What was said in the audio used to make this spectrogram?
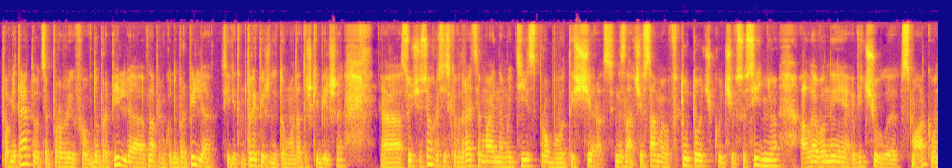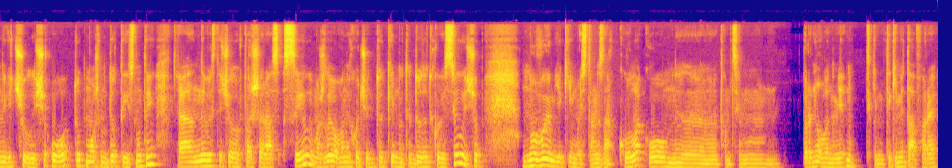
пам'ятаєте, оце прорив в Добропілля в напрямку Добропілля, скільки там три тижні тому, да, трошки більше. Судячи цього, Російська Федерація має на меті спробувати ще раз. Не знаю, чи саме в ту точку, чи в сусідню, але вони відчули смак, вони відчули, що о, тут можна дотиснути. Не вистачило в перший раз сили. Можливо, вони хочуть докинути додаткові сили, щоб новим якимось там не знаю, кулаком, е, там цим броньованим, ну такі, такі метафори.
